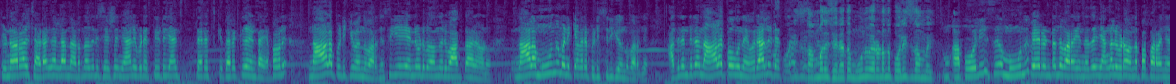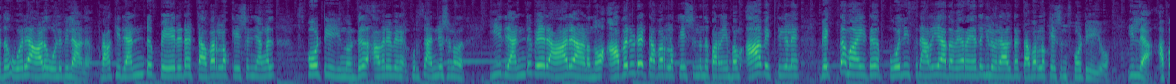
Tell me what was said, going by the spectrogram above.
ഫ്യൂണറൽ ചടങ്ങെല്ലാം നടന്നതിന് ശേഷം ഞാൻ ഇവിടെ എത്തിയിട്ട് ഞാൻ തിരക്ക് തിരക്കുകയുണ്ടായി. അപ്പൊ അവർ നാളെ പിടിക്കുമെന്ന് പറഞ്ഞു. സി ഐ എന്നോട് തന്നൊരു വാഗ്ദാനമാണ്? നാളെ മൂന്ന് മണിക്ക് അവരെ പിടിച്ചിരിക്കുമെന്ന് പറഞ്ഞു. അതിനെന്തിനാ നാളെ പോകുന്നത് ഒരാൾ പോലീസ് സമ്മതിച്ചു. ഇതിനകത്ത് മൂന്ന് പേരുണ്ടെന്ന് പോലീസ് സമ്മതിച്ചു. പോലീസ് മൂന്ന് പേരുണ്ടെന്ന് പറയുന്നത് ഞങ്ങൾ ഇവിടെ വന്നപ്പോ പറഞ്ഞത് ഒരാൾ ഒളിവിലാണ്. ബാക്കി രണ്ട് പേരുടെ ടവർ ലൊക്കേഷൻ ഞങ്ങൾ സ്പോട്ട് ചെയ്യുന്നുണ്ട്. അവരെ വരെ- കുറിച്ച് അന്വേഷണം ഈ രണ്ട് പേര് ആരാണെന്നോ അവരുടെ ടവർ ലൊക്കേഷൻ എന്ന് പറയുമ്പോൾ ആ വ്യക്തികളെ വ്യക്തമായിട്ട് പോലീസിന് അറിയാതെ വേറെ ഏതെങ്കിലും ഒരാളുടെ ടവർ ലൊക്കേഷൻ സ്പോട്ട് ചെയ്യോ ഇല്ല. അപ്പൊ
